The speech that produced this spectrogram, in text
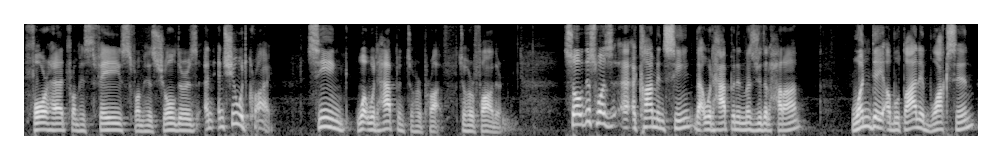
forehead, from his face, from his shoulders, and, and she would cry, seeing what would happen to her, to her father. So this was a, a common scene that would happen in Masjid al-Haram. One day Abu Talib walks in.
